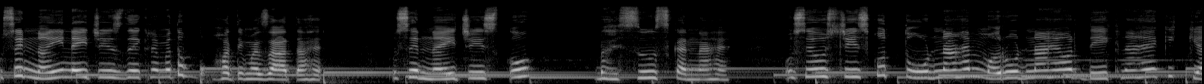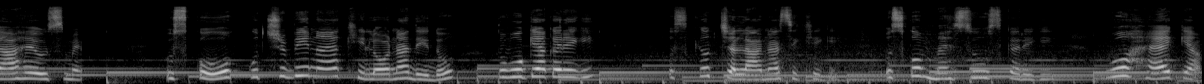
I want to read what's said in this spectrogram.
उसे नई नई चीज़ देखने में तो बहुत ही मज़ा आता है। उसे नई चीज़ को महसूस करना है। उसे उस चीज़ को तोड़ना है, मरोड़ना है और देखना है कि क्या है उसमें। उसको कुछ भी नया खिलौना दे दो तो वो क्या करेगी? उसको चलाना सीखेगी, उसको महसूस करेगी। वो है क्या?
